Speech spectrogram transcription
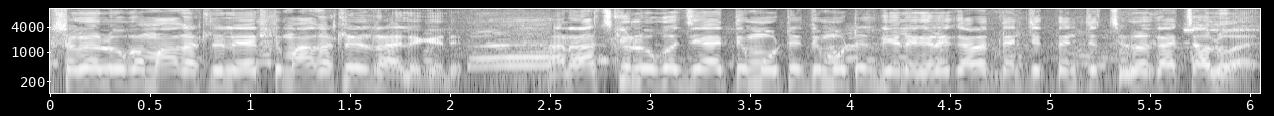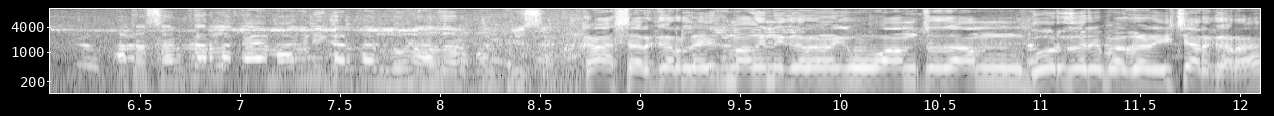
सगळे लोक मागासलेले आहेत ते मागासलेच राहिले गेले. आणि राजकीय लोक जे आहेत ते मोठे ते मोठेच गेले गेले कारण त्यांचे त्यांचे सगळं काय चालू आहे. आता सरकारला काय मागणी करतात दोन हजार पंचवीस का सरकारला हेच मागणी करा की बाबा आमचं आम गोरगरिबाकडे विचार करा.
